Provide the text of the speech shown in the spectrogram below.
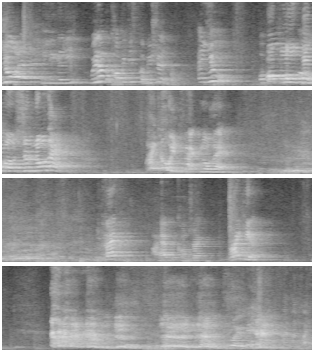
You entered illegally without the committee's permission. And you, of Of all people should know that! I do in fact know that! In fact, I have the contract right here. I'm I'm fine.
